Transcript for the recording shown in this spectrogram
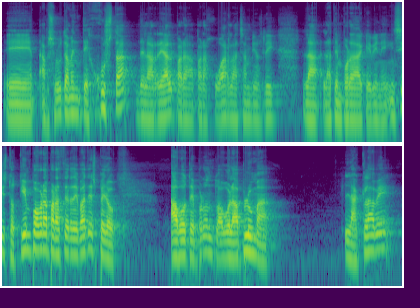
eh, absolutamente justa de la Real para, jugar la Champions League la, temporada que viene. Insisto, tiempo habrá para hacer debates, pero a bote pronto, a bola pluma, la clave,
